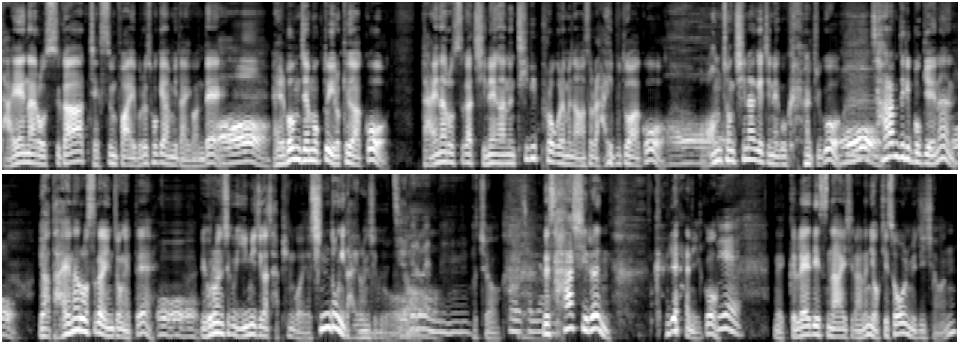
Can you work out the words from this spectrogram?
다이애나 로스가 잭슨 5를 소개합니다 이건데 어. 앨범 제목도 이렇게 갖고 다이애나 로스가 진행하는 TV 프로그램에 나와서 라이브도 하고 엄청 친하게 지내고 그래가지고 오. 사람들이 보기에는 오. 야 다이애나 로스가 인정했대 오, 오, 오. 이런 식으로 이미지가 잡힌 거예요 신동이다 이런 식으로 제대로 했네. 그렇죠 네, 전략. 근데 사실은 그게 아니고 예. 네, 글래디스 나이트라는 역시 소울 뮤지션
